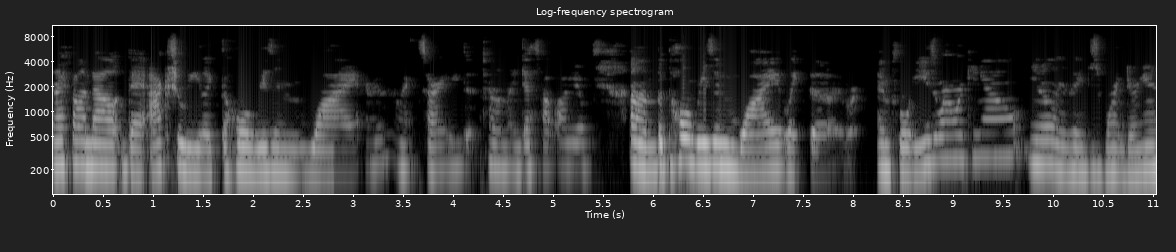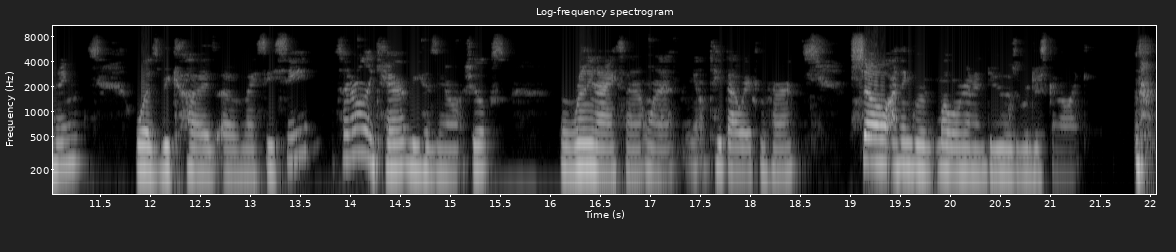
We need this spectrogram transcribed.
And I found out that actually, like the whole reason why, sorry, I need to turn on my desktop audio. Um, but the whole reason why, like the employees weren't working out, you know, like they just weren't doing anything, was because of my CC. So I don't really care because you know she looks really nice. I don't want to, you know, take that away from her. So I think we're, what we're gonna do is we're just gonna like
